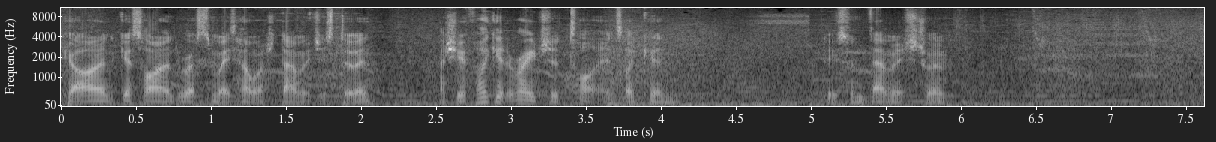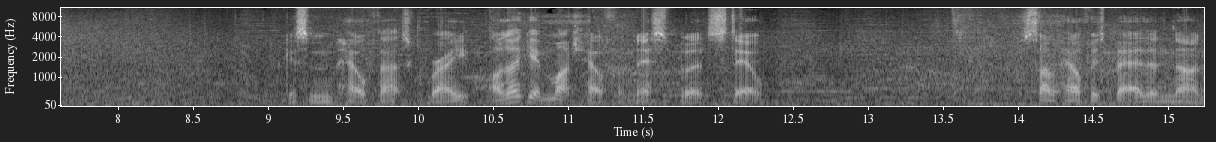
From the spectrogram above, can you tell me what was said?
Okay, I guess I underestimate how much damage it's doing. Actually, if I get the Rage of the Titans, I can do some damage to him. Get some health, that's great. I don't get much health from this, but still. Some health is better than none.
